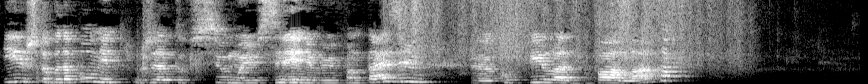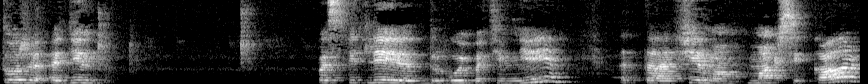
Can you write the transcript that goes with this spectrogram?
И чтобы дополнить уже эту всю мою сиреневую фантазию, Э, купила два лака. Тоже один посветлее, другой потемнее. Это фирма Maxi Color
